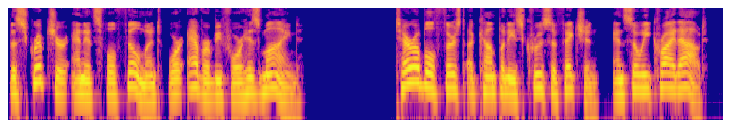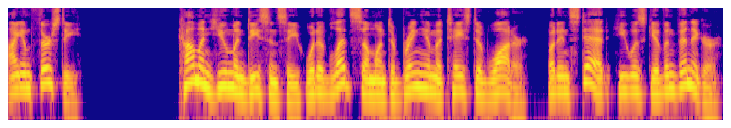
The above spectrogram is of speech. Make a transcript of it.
The scripture and its fulfillment were ever before his mind. Terrible thirst accompanies crucifixion, and so he cried out, I am thirsty. Common human decency would have led someone to bring him a taste of water, but instead he was given vinegar.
